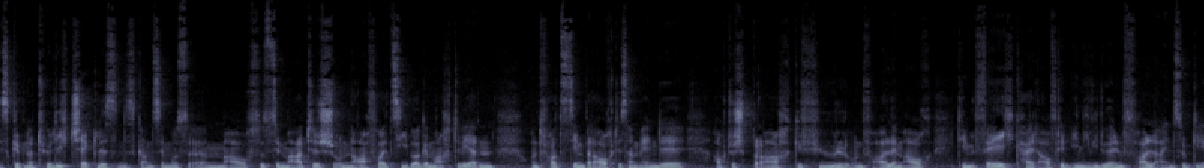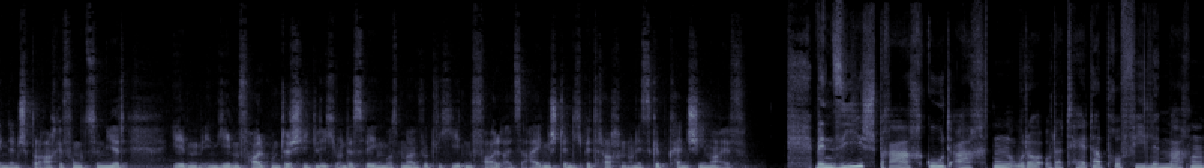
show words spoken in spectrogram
Es gibt natürlich Checklisten, das Ganze muss ähm, auch systematisch und nachvollziehbar gemacht werden und trotzdem braucht es am Ende auch das Sprachgefühl und vor allem auch die Fähigkeit, auf den individuellen Fall einzugehen, denn Sprache funktioniert eben in jedem Fall unterschiedlich und deswegen muss man wirklich jeden Fall als eigenständig betrachten und es gibt kein Schema F. Wenn Sie Sprachgutachten oder, oder Täterprofile machen,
